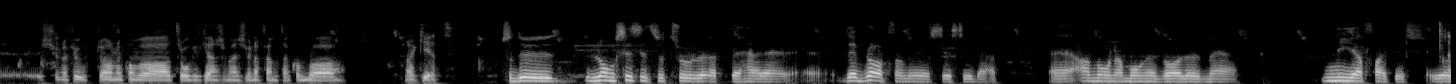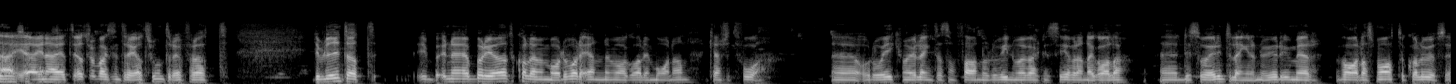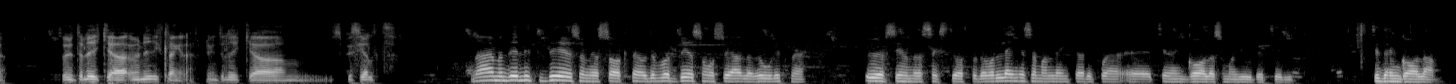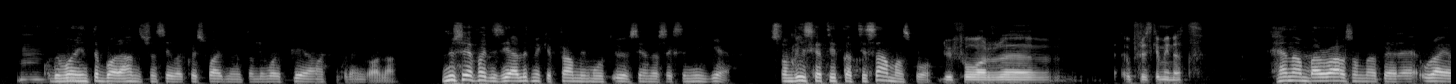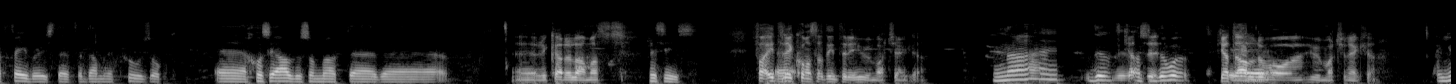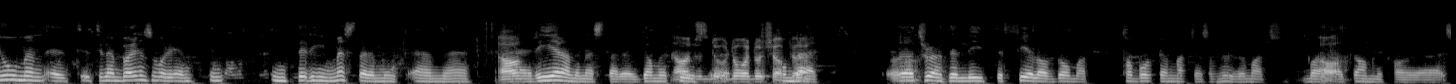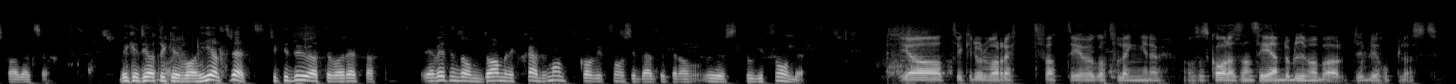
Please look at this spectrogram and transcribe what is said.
2014 kommer vara tråkigt kanske men 2015 kommer vara raket. Så du, långsiktigt så tror du att det här är, det är bra från UFCs sida att eh, anordna många galor med nya fighters i Nej, nej, nej jag, jag tror faktiskt inte det. Jag tror inte det för att det blir inte att när jag började att kolla MMA då var det en MMA-gala i månaden, kanske två. Eh, och då gick man ju längta som fan och då vill man ju verkligen se varenda gala. Eh, det, så är det inte längre. Nu är det ju mer vardagsmat att kolla UFC. Så det är inte lika unikt längre. Det är inte lika mm, speciellt. Nej, men det är lite det som jag saknar och det var det som var så jävla roligt med UFC 168. Det var länge sedan man längtade på, eh, till en gala som man gjorde till, till den galan. Mm. Och det var inte bara Anderson Silva och Chris Weidman utan det var ju flera matcher på den galan. Nu ser jag faktiskt jävligt mycket fram emot UFC 169. Som vi ska titta tillsammans på. Du får eh, uppfriska minnet. Henan Barrow som möter eh, Uriah Faber istället för Dominic Cruz och eh, José Aldo som möter... Eh, Eh, Ricardo Lamas. precis. Fan, inte det konstigt att inte det är huvudmatch egentligen? Nej, det, Ska alltså, det var... Ska inte Aldo vara huvudmatchen egentligen? Jo, men till, till en början så var det en, en interimmästare mot en eh, Ja, eh, regerande mästare, Dominic ja Cruz. då, då, då köper jag det. Ja. jag tror att det är lite fel av dem att ta bort den matchen som huvudmatch. Bara Ja. för att Dominic har eh, skadat sig. Vilket jag tycker var helt rätt. Tycker du att det var rätt att... Jag vet inte om Dominic självmant gav ifrån sig bältet eller om UFC tog ifrån det. Jag tycker då det var rätt för att det har gått för länge nu. Och så skadas han sig igen, då blir man bara, det blir hopplöst.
